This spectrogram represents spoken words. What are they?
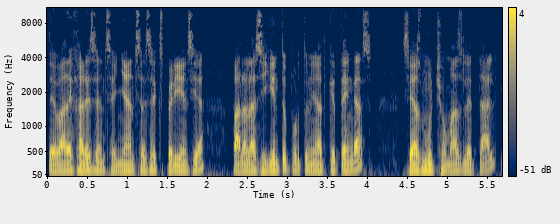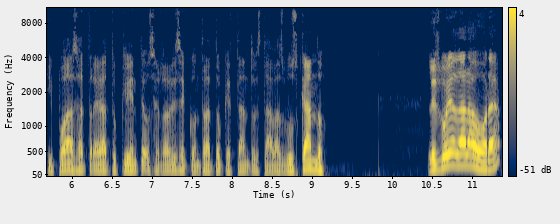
te va a dejar esa enseñanza, esa experiencia, para la siguiente oportunidad que tengas, seas mucho más letal y puedas atraer a tu cliente o cerrar ese contrato que tanto estabas buscando. Les voy a dar ahora,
